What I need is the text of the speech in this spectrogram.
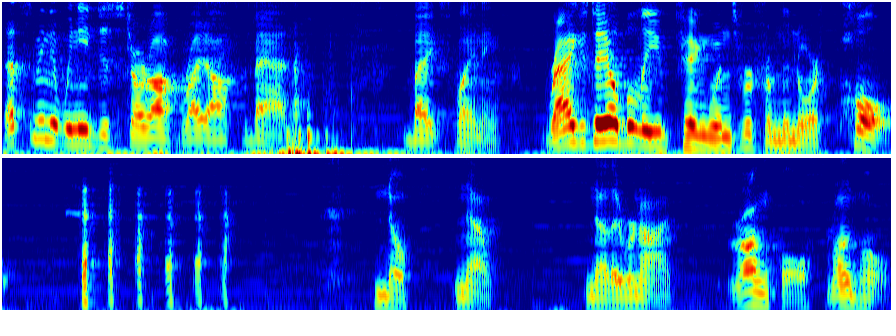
That's something that we need to start off right off the bat by explaining. Ragsdale believed penguins were from the North Pole. nope. No, no, they were not. Wrong pole. Wrong pole.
